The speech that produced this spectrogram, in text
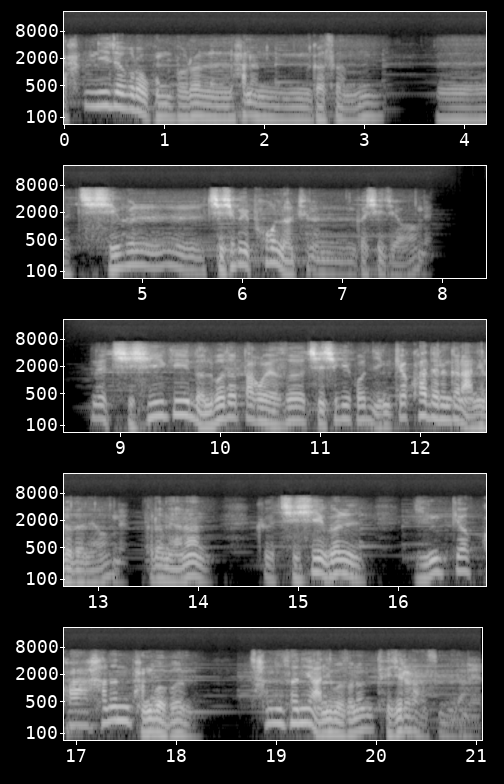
합리적으로 공부를 하는 것은 그 지식을 지식의 폭을 넓히는 것이죠. 네. 근데 지식이 넓어졌다고 해서 지식이 곧 인격화되는 건 아니거든요. 네. 그러면은 그 지식을 인격화하는 방법은 참선이 아니고서는 되지를 않습니다. 네.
